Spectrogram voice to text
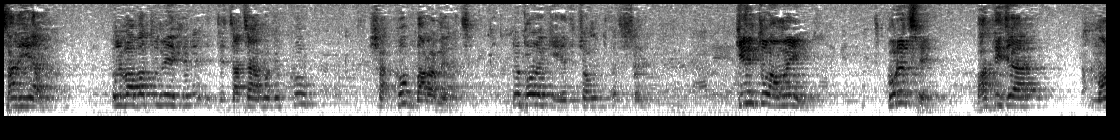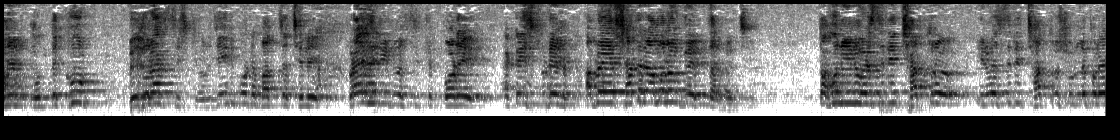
সানিয়া, বলে, বাবা, তুমি এখানে? যে, চাচা আমাকে খুব খুব মারা মেরেছে। বলো, কি? এত চমৎকার কিন্তু আমি করেছে ভাতিজা মনের মধ্যে খুব বেদনার সৃষ্টি হলো। যে এরকম একটা বাচ্চা ছেলে প্রাইভেট ইউনিভার্সিটিতে পড়ে, একটা স্টুডেন্ট, আমরা এর সাথে আমরাও গ্রেফতার হয়েছি। তখন ইউনিভার্সিটির ছাত্র ইউনিভার্সিটির ছাত্র শুনলে পরে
